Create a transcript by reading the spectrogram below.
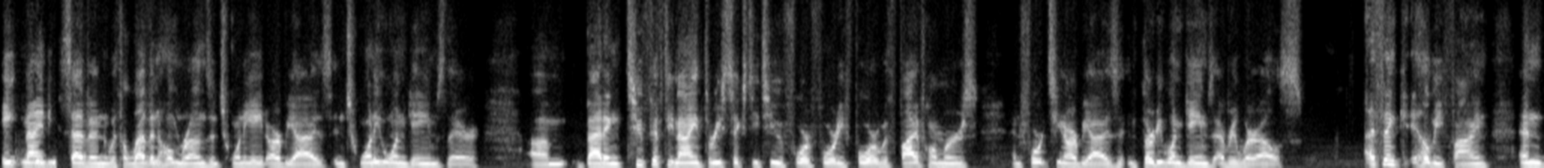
897 with 11 home runs and 28 RBIs in 21 games there um, batting 259, 362, 444 with five homers and 14 RBIs in 31 games everywhere else. I think he'll be fine. And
